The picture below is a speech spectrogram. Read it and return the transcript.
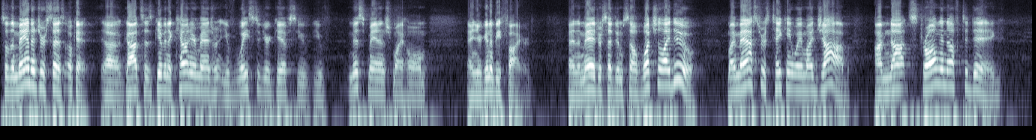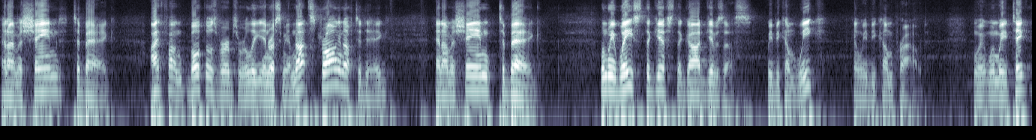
So the manager says, okay, uh, God says, give an account of your management. You've wasted your gifts. You, you've mismanaged my home, and you're going to be fired. And the manager said to himself, what shall I do? My master is taking away my job. I'm not strong enough to dig, and I'm ashamed to beg. I found both those verbs really interesting me. I'm not strong enough to dig, and I'm ashamed to beg. When we waste the gifts that God gives us, we become weak and we become proud. When, when, we take,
